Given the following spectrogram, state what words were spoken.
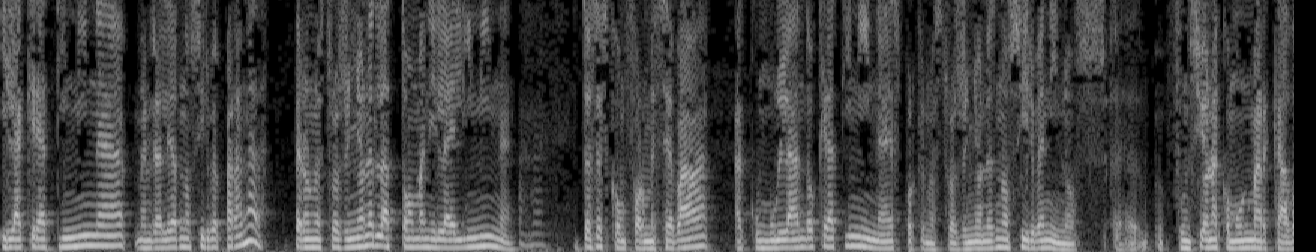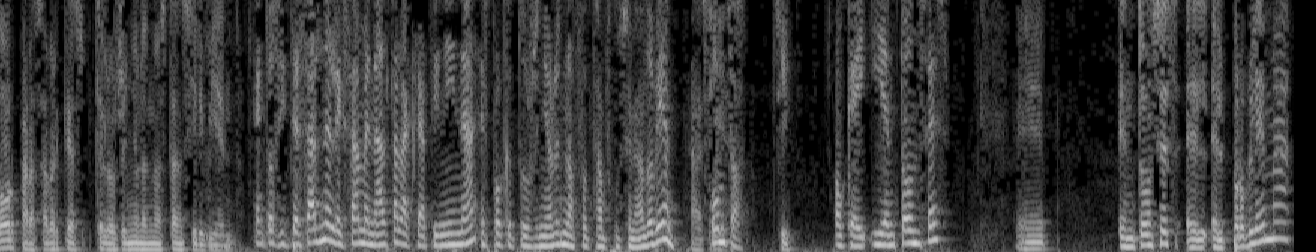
y la creatinina en realidad no sirve para nada, pero nuestros riñones la toman y la eliminan. Entonces, conforme se va acumulando creatinina es porque nuestros riñones no sirven y nos eh, funciona como un marcador para saber que, es- que los riñones no están sirviendo. Entonces, si te sale en el examen alta la creatinina, es porque tus riñones no están funcionando bien. Así Punto. es. Sí. Ok, y entonces, Eh, entonces, el, el problema,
